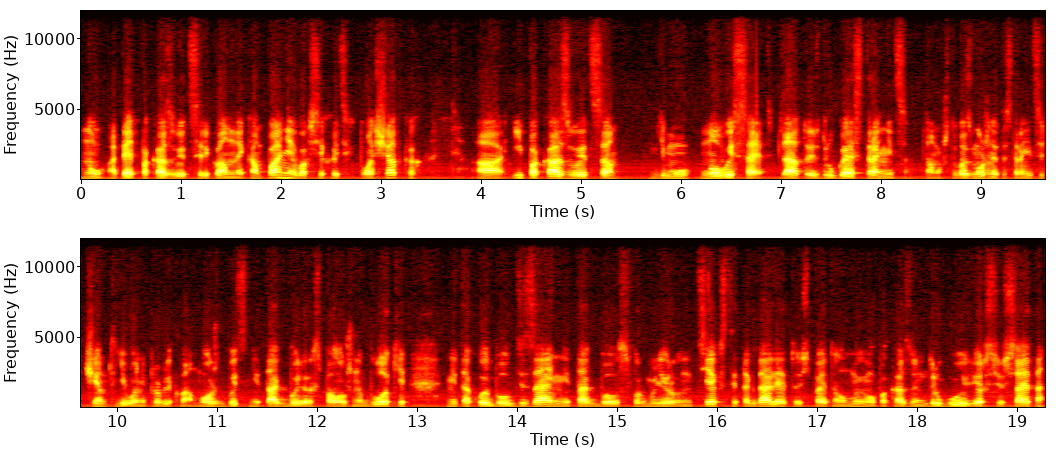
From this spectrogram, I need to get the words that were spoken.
ну, опять показывается рекламная кампания во всех этих площадках а, и показывается ему новый сайт, да, то есть другая страница, потому что, возможно, эта страница чем-то его не привлекла. Может быть, не так были расположены блоки, не такой был дизайн, не так был сформулирован текст и так далее, то есть поэтому мы ему показываем другую версию сайта,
